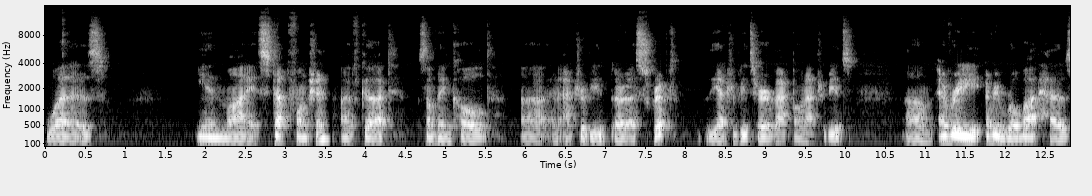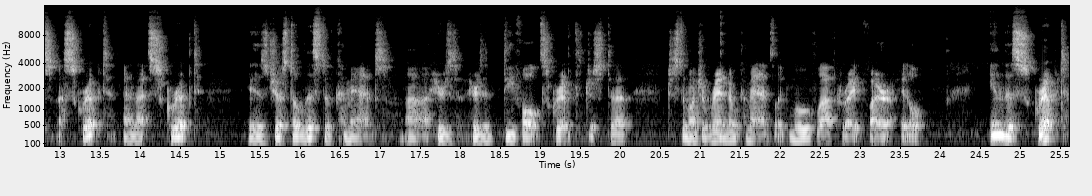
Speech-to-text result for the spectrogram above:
was in my step function, I've got something called uh, an attribute or a script. The attributes are backbone attributes. Um, every every robot has a script, and that script is just a list of commands. Uh, here's here's a default script, just uh, just a bunch of random commands like move, left, right, fire, idle. In the script,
